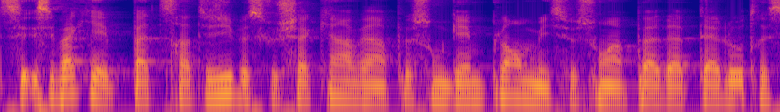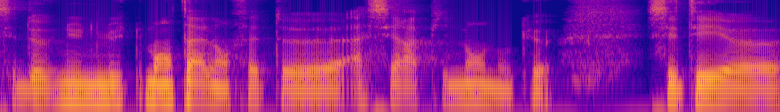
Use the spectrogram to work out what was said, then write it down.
c'est pas qu'il y avait pas de stratégie parce que chacun avait un peu son game plan mais ils se sont un peu adaptés à l'autre et c'est devenu une lutte mentale en fait euh, assez rapidement donc euh, c'était euh,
